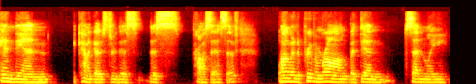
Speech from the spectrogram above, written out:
And then it kind of goes through this this process of well, I'm going to prove them wrong, but then suddenly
